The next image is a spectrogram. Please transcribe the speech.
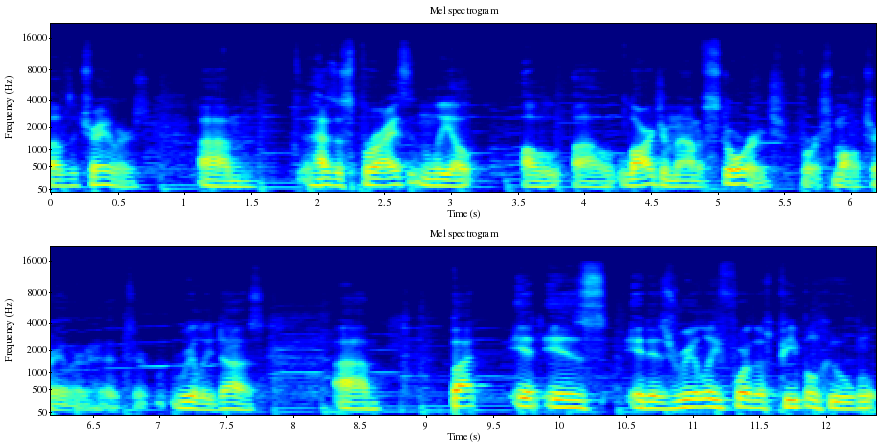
of the trailers. Um, it has a surprisingly a, a, a, large amount of storage for a small trailer. It, it really does. Um, but it is, it is really for those people who,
